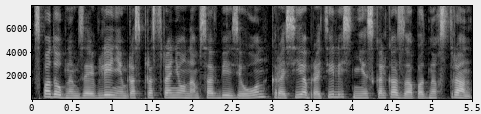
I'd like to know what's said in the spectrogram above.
С подобным заявлением, распространенным в Совбезе ООН, к России обратились несколько западных стран.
